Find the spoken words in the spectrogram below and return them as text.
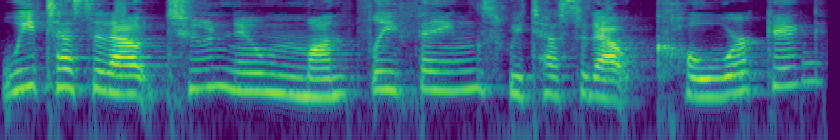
We tested out two new monthly things. We tested out co working.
